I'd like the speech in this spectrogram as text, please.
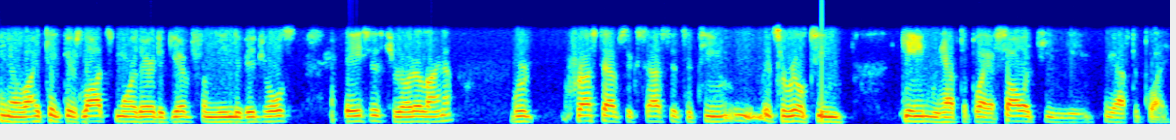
you know, I think there's lots more there to give from the individuals basis throughout our lineup. We're for us to have success. It's a team. It's a real team game we have to play, a solid team game we have to play,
